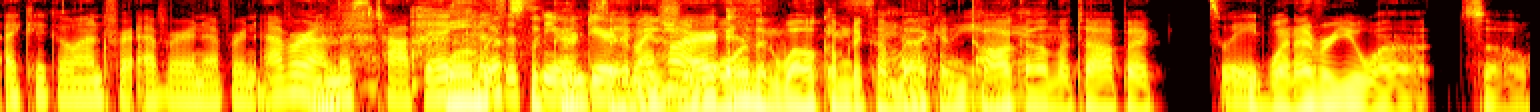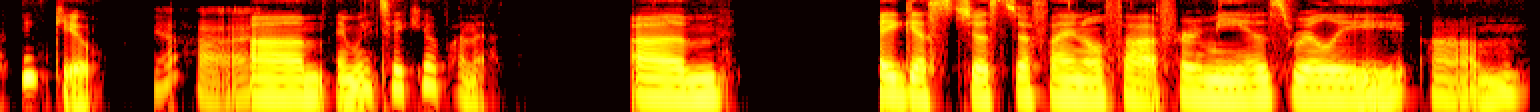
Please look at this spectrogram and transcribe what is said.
I could go on forever and ever and ever on this topic well, because that's it's the near and good dear to thing my is heart. you're more than welcome to come back and talk on the topic Sweet. whenever you want. So Thank you. Yeah. Um, I may take you up on that. Um, I guess just a final thought for me is really, um,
